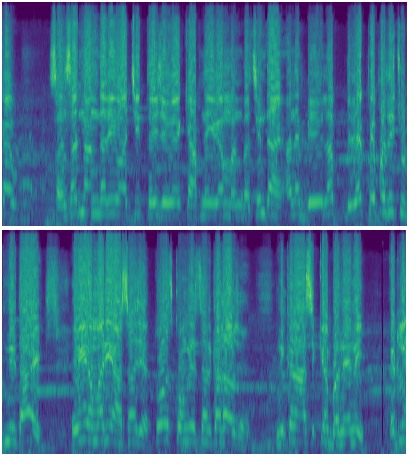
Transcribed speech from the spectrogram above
કે સંસદના અંદર એ વાતચીત થઈ જવી કે આપણે ઈવીએમ મન બસીન થાય અને બ્લેક પેપરથી ચૂંટણી થાય એવી અમારી આશા છે. તો જ કોંગ્રેસ સરકાર આવશે. નીકળે આ શક્ય બને નહીં. એટલું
